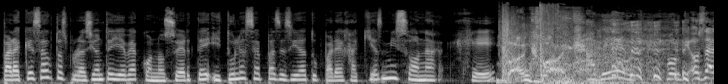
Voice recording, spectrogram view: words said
para que esa autoexploración te lleve a conocerte y tú le sepas decir a tu pareja, aquí es mi zona G, Bang Bang. A ver, porque, o sea,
